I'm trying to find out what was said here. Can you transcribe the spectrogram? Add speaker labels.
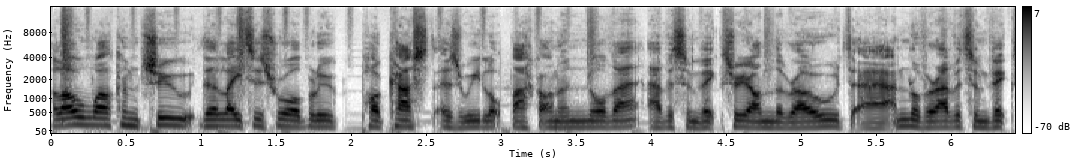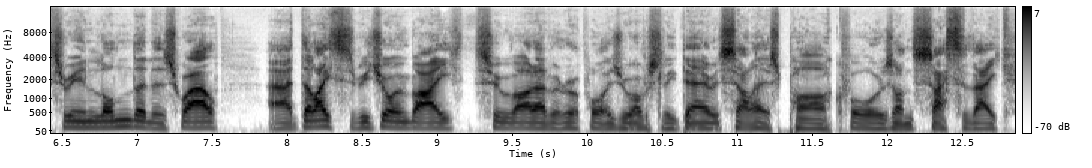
Speaker 1: Hello and welcome to the latest Royal Blue podcast as we look back on another Everton victory on the road, uh, another Everton victory in London as well. Uh, delighted to be joined by two of our Everton reporters who are obviously there at Selhurst Park for us on Saturday.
